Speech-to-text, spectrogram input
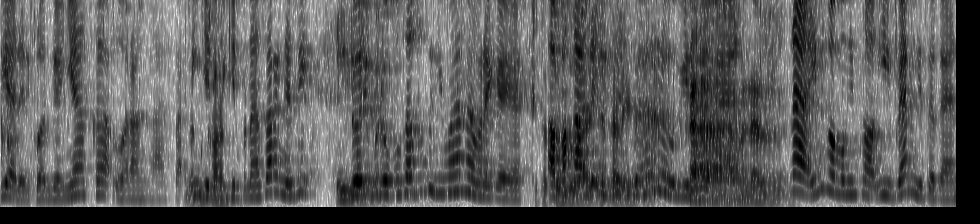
Iya dari keluarganya ke luar angkasa. Ini jadi kan- bikin penasaran gak sih? Iya. 2021 tuh gimana mereka ya? Kita Apakah ada event ya. baru gitu kan? Benar, benar. Nah ini ngomongin soal event gitu kan.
